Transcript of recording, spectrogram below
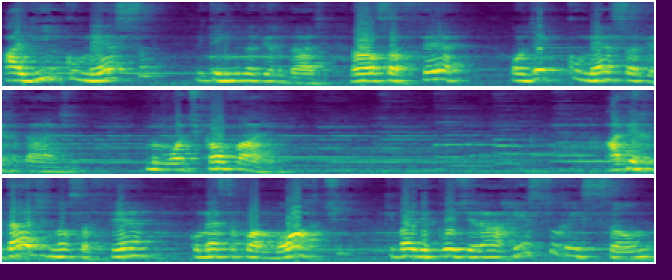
Ali começa e termina a verdade. Na nossa fé, onde é que começa a verdade? No Monte Calvário. A verdade de nossa fé começa com a morte, que vai depois gerar a ressurreição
